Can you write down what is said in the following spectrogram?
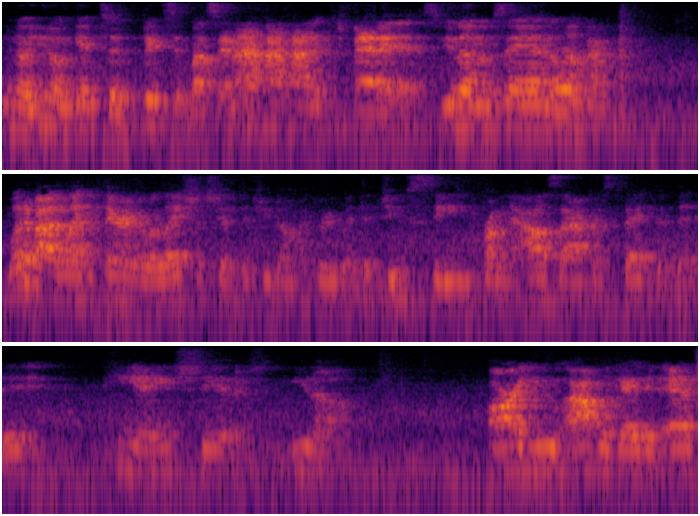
You know, you don't get to fix it by saying, ah, ha, ha, look at your fat ass. You know what I'm saying? Or, Okay. What about like if they're in a relationship that you don't agree with, that you see from the outside perspective that it he ain't shit, or, you know? Are you obligated as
